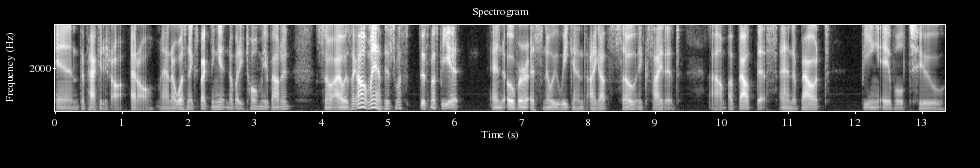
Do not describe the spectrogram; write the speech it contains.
in the package at all, at all, and I wasn't expecting it. Nobody told me about it, so I was like, "Oh man, this must this must be it." And over a snowy weekend, I got so excited um, about this and about being able to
